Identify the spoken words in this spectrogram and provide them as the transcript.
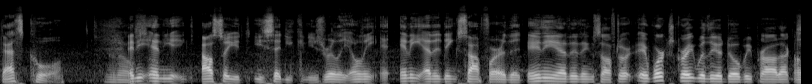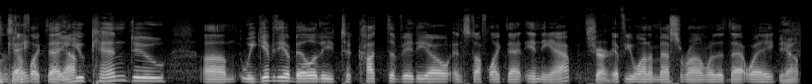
that's cool. And, and you, also, you, you said you can use really only any editing software that. any editing software. It works great with the Adobe products and stuff like that. yeah. You can do. Um, we give the ability to cut the video and stuff like that in the app. Sure. If you want to mess around with it that way. Yep.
